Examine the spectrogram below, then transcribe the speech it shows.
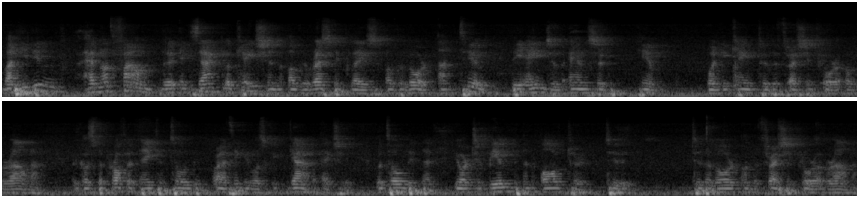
But he didn't, had not found the exact location of the resting place of the Lord until the angel answered him when he came to the threshing floor of Araunah. Because the prophet Nathan told him, or I think it was Gad actually, who told him that you are to build an altar to, to the Lord on the threshing floor of Araunah.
